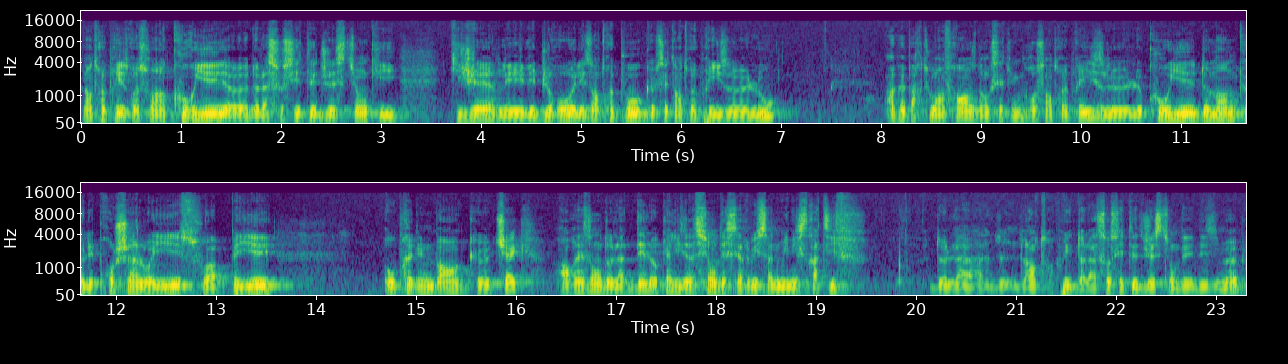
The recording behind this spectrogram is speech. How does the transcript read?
l'entreprise reçoit un courrier de la société de gestion qui, qui gère les, bureaux et les entrepôts que cette entreprise euh, loue un peu partout en France, donc c'est une grosse entreprise. Le, courrier demande que les prochains loyers soient payés auprès d'une banque euh, tchèque en raison de la délocalisation des services administratifs de la société de gestion des immeubles.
